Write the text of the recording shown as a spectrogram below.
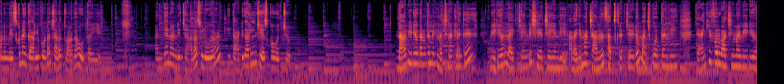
మనం వేసుకునే గార్లు కూడా చాలా త్వరగా అవుతాయి. అంతేనండి చాలా సులువుగా ఈ తాటిగారెలను చేసుకోవచ్చు. నా వీడియో కనుక మీకు నచ్చినట్లయితే వీడియోని లైక్ చేయండి షేర్ చేయండి. అలాగే మా ఛానల్ సబ్స్క్రైబ్ చేయడం మర్చిపోద్దండి thank you for watching my video.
